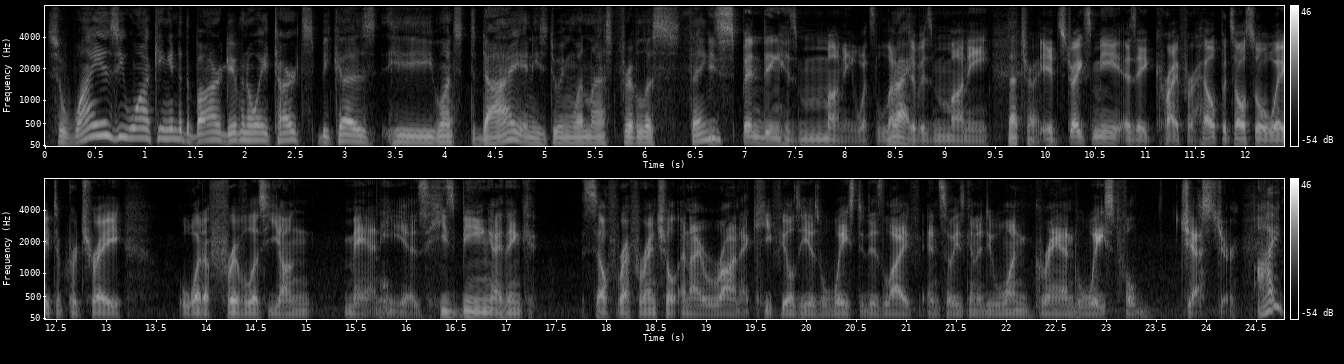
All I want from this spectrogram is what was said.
so why is he walking into the bar giving away tarts? Because he wants to die and he's doing one last frivolous thing? He's spending his money, what's left Right. of his money. That's right. It strikes me as a cry for help. It's also a way to portray what a frivolous young man he is. He's being, I think, self referential and ironic. He feels he has wasted his life, and so he's going to do one grand, wasteful gesture. I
